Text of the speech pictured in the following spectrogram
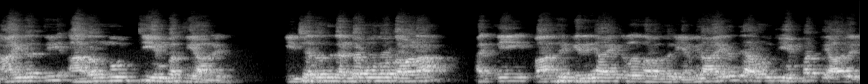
ആയിരത്തി അറുന്നൂറ്റി എൺപത്തി ആറിൽ ഈ ക്ഷേത്രത്തിൽ രണ്ടോ മൂന്നോ തവണ അഗ്നി ബാധയ്ക്ക് ഇരയായിട്ടുള്ളത് നമുക്കറിയാം. ഇത് ആയിരത്തി അറുന്നൂറ്റി എൺപത്തി ആറിൽ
